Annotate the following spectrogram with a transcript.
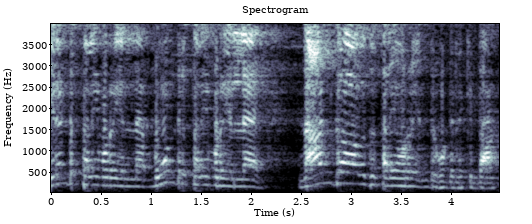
இரண்டு தலைமுறை அல்ல மூன்று தலைமுறை அல்ல நான்காவது தலைமுறை என்று கொண்டிருக்கின்றார்.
